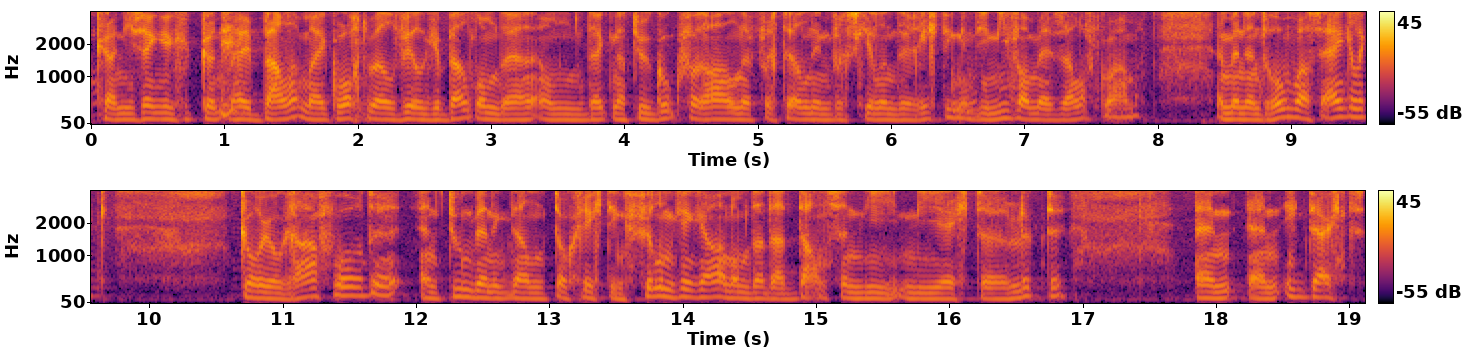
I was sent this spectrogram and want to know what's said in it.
kan niet zeggen, je kunt mij bellen, maar ik word wel veel gebeld. Omdat, omdat ik natuurlijk ook verhalen heb verteld in verschillende richtingen die niet van mijzelf kwamen. En mijn droom was eigenlijk choreograaf worden. En toen ben ik dan toch richting film gegaan, omdat dat dansen niet, niet echt uh, lukte. En, en ik dacht,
